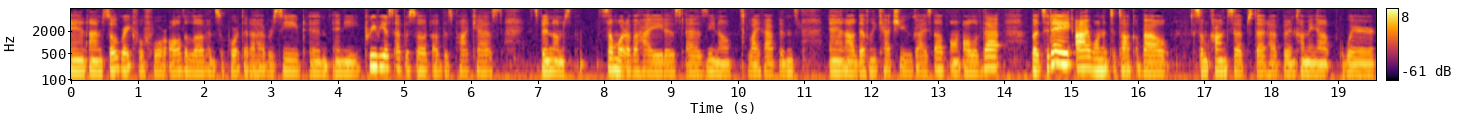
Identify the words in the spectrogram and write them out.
And I'm so grateful for all the love and support that I have received in any previous episode of this podcast. It's been on somewhat of a hiatus as, you know, life happens. And I'll definitely catch you guys up on all of that. But today, I wanted to talk about some concepts that have been coming up where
